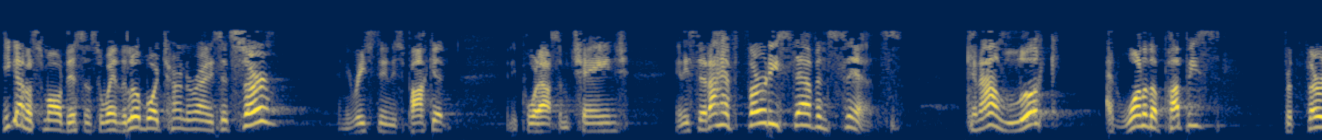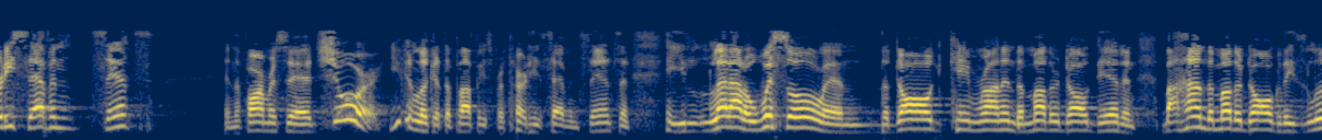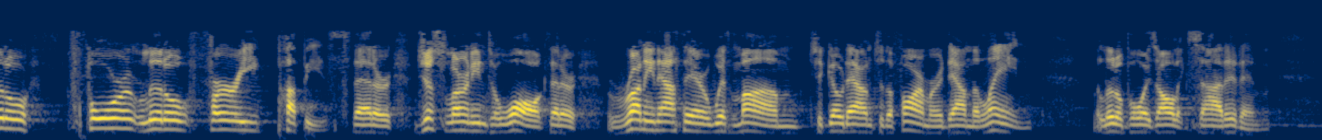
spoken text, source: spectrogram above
he got a small distance away, and the little boy turned around and he said, Sir, and he reached in his pocket and he pulled out some change and he said, I have 37 cents. Can I look at one of the puppies for 37 cents? And the farmer said, sure, you can look at the puppies for 37 cents. And he let out a whistle and the dog came running, the mother dog did. And behind the mother dog these little, four little furry puppies that are just learning to walk, that are running out there with mom to go down to the farmer down the lane. The little boy's all excited and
